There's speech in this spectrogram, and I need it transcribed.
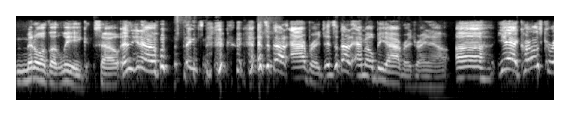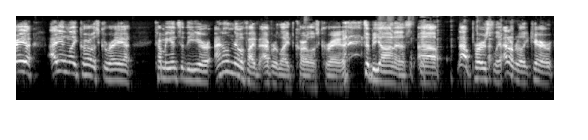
middle of the league. So, and you know, things it's about average. It's about MLB average right now. Uh, yeah, Carlos Correa. I didn't like Carlos Correa coming into the year. I don't know if I've ever liked Carlos Correa, to be honest. Uh, not personally. I don't really care.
